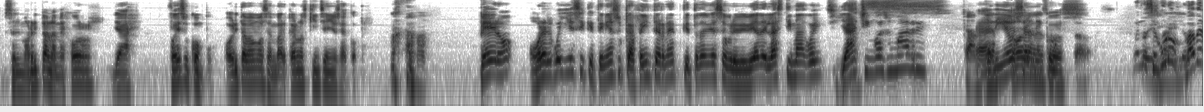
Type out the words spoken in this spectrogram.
Pues el morrito a lo mejor ya fue su compu. Ahorita vamos a embarcarnos 15 años a Coppel. Pero ahora el güey ese que tenía su café internet que todavía sobrevivía de lástima, güey. Ya chingó a su madre. Cambia Adiós, amigos. Bueno, Pues, seguro va a haber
